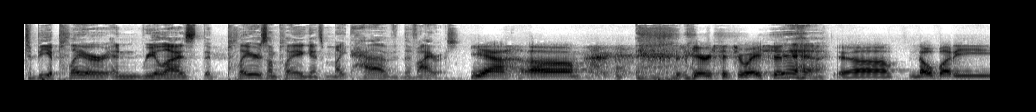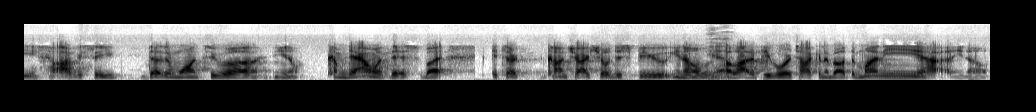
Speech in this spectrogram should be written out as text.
to be a player and realize the players I'm playing against might have the virus? Yeah, um, it's a scary situation. yeah. Uh, nobody obviously doesn't want to uh, you know come down with this, but it's a contractual dispute. You know, Yeah. a lot of people were talking about the money. You know,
